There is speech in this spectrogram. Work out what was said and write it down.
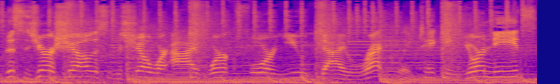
This is your show. This is the show where I work for you directly, taking your needs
